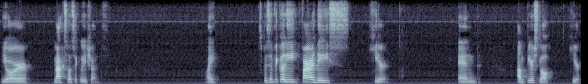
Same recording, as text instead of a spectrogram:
your Maxwell's equations. Okay? Specifically, Faraday's here and Ampere's law here.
